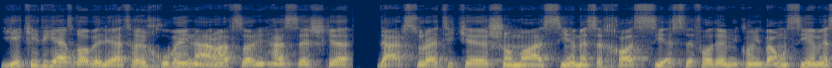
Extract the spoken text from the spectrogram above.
یکی دیگه از قابلیت های خوب این نرم افزار این هستش که در صورتی که شما از CMS خاصی استفاده می‌کنید و اون CMS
